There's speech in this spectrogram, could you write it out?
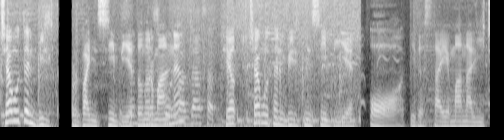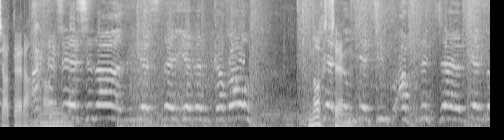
Czemu ten build kurwa nic nie bije? To normalne? Piotr, czemu ten build nic nie bije? O, i dostaje mana licza teraz. A No, i- jeszcze na jest ten jeden kawał? No chcę. Biegną dzieci w Afryce, biegną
